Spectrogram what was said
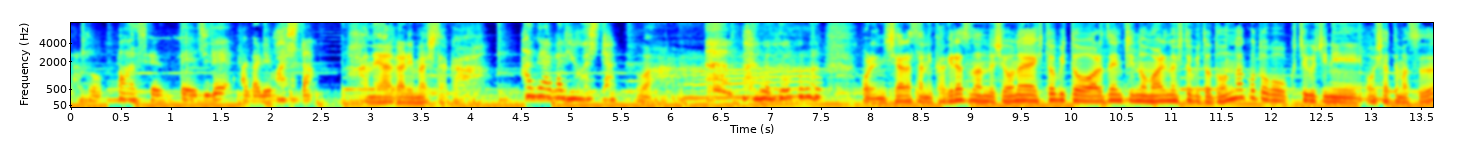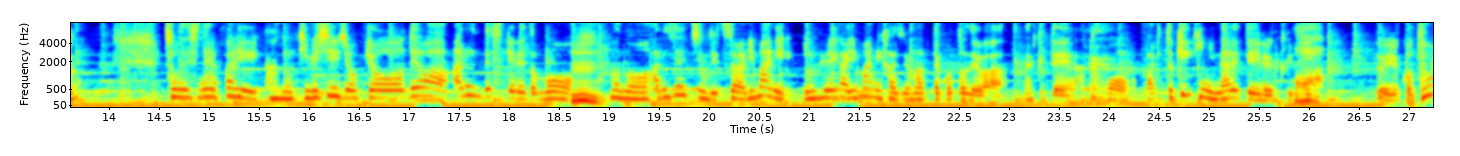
あのパーセンテージで上がりました。跳ね上がりましたか。跳ね上がりました。うわあ これ西原さんに限らずなんでしょうね。人々アルゼンチンの周りの人々どんなことを口々におっしゃってます？そうですね。やっぱりあの厳しい状況ではあるんですけれども、うん。あのアルゼンチン実は今にインフレが今に始まったことではなくてあの、ええ。もう割と危機に慣れている国あ。ということも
